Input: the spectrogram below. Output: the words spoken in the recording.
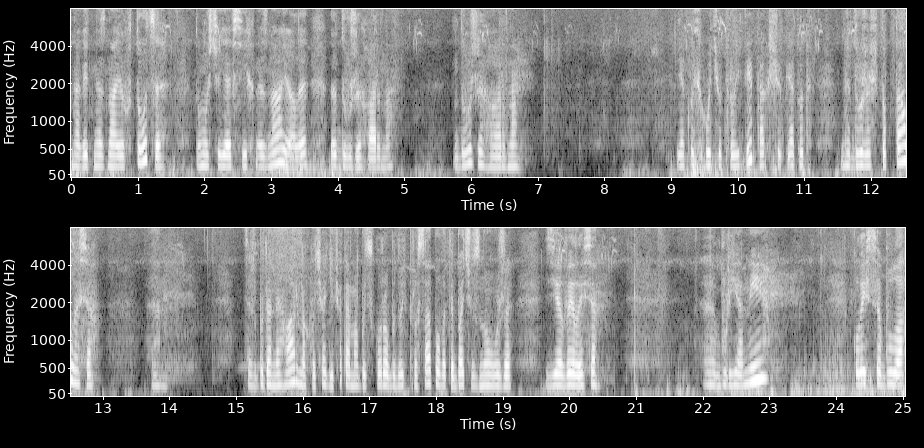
Навіть не знаю, хто це, тому що я всіх не знаю, але дуже гарна. Дуже гарна. Якось хочу пройти так, щоб я тут не дуже штопталася. Ем, Це ж буде негарно, хоча дівчата, мабуть, скоро будуть просапувати. Бачу, знову вже з'явилися е, бур'яни. Колись це була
